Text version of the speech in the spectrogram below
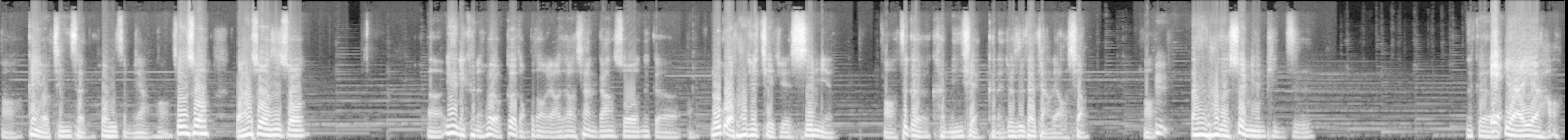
哦，更有精神，或者是怎么样？哦，就是说，我要说的是说，呃，因为你可能会有各种不同的疗效，像你刚刚说那个，如果他去解决失眠，哦，这个很明显，可能就是在讲疗效。哦，嗯，但是他的睡眠品质那个越来越好，这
